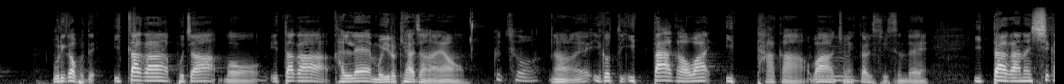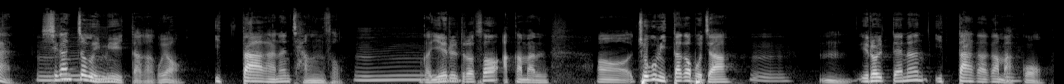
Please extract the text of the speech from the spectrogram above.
우리가 보되 이따가 보자, 뭐 이따가 갈래, 뭐 이렇게 하잖아요. 그쵸. 어, 이것도 이따가와 이따가와 음. 좀 헷갈릴 수 있는데 이따가는 시간, 시간적 의미의 이따가고요. 이따가는 장소. 음, 그러니까 예를 들어서 아까 말한 어 조금 이따가 보자. 음, 음, 이럴 때는 이따가가 맞고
